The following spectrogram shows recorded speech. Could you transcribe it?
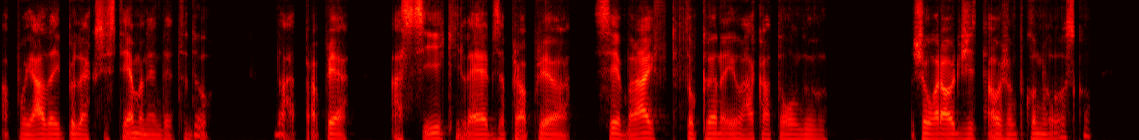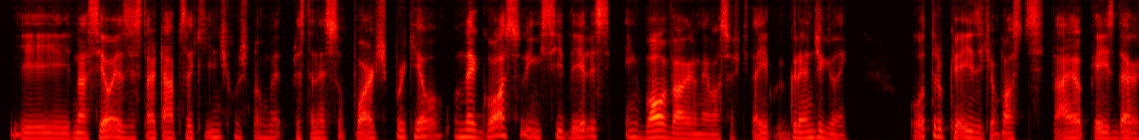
apoiada aí pelo ecossistema, né? Dentro do, da própria ASIC, Labs, a própria Sebrae, tocando aí o hackathon do show rural digital junto conosco. E nasceu as startups aqui, a gente continua prestando esse suporte, porque o, o negócio em si deles envolve o agronegócio, acho que daí o grande ganho. Outro case que eu posso citar é o case da,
